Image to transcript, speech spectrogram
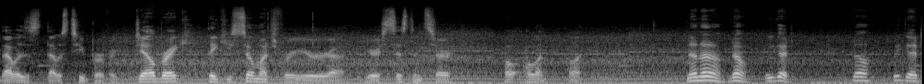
that was that was too perfect. Jailbreak, thank you so much for your uh, your assistance, sir. Oh, hold on, hold on. No, no, no, no. We good. No, we good.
